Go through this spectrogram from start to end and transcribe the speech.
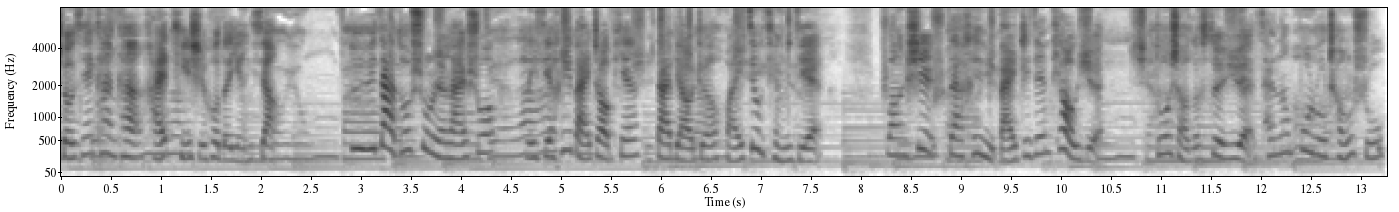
首先看看孩提时候的影像，对于大多数人来说，那些黑白照片代表着怀旧情节。往事在黑与白之间跳跃，多少个岁月才能步入成熟？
